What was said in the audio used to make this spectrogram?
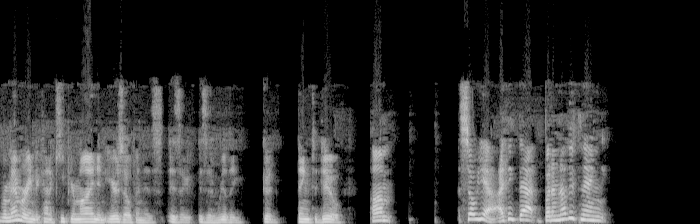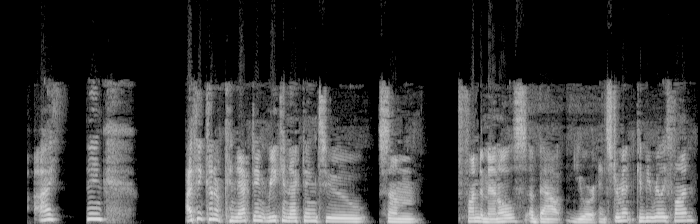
remembering to kind of keep your mind and ears open is is a is a really good thing to do. Um, so yeah, I think that. But another thing, I think, I think kind of connecting, reconnecting to some fundamentals about your instrument can be really fun.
